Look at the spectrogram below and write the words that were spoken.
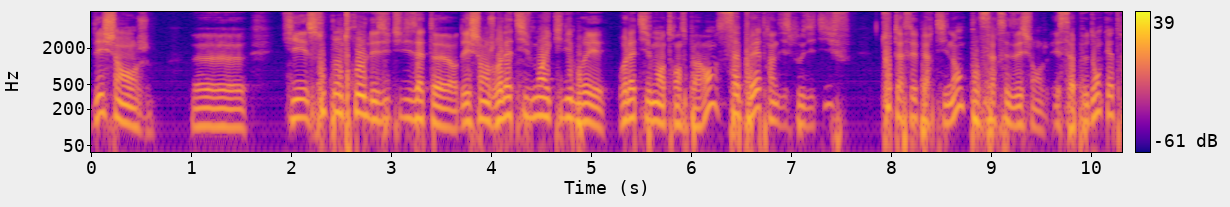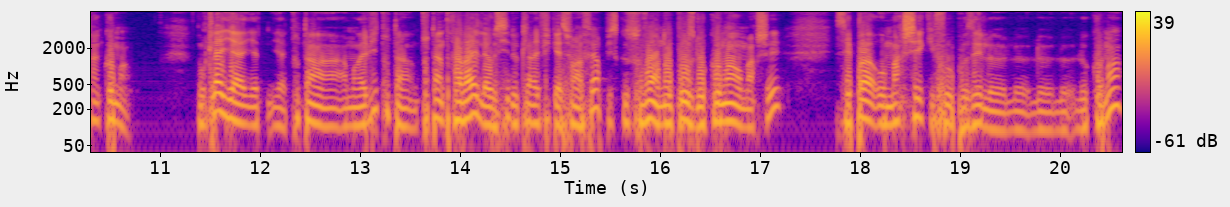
d'échange qui est sous contrôle des utilisateurs, d'échange relativement équilibré, relativement transparent, ça peut être un dispositif tout à fait pertinent pour faire ces échanges. Et ça peut donc être un commun. Donc là, il y a, il y a, tout un, à mon avis, tout un, tout un travail là aussi de clarification à faire, puisque souvent on oppose le commun au marché. C'est pas au marché qu'il faut opposer le, le, le, le commun,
